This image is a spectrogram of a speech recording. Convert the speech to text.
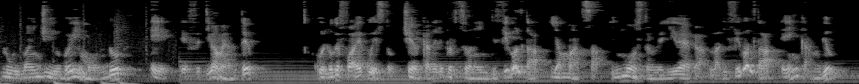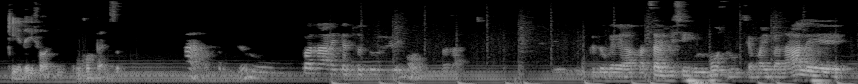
lui va in giro per il mondo e effettivamente quello che fa è questo, cerca delle persone in difficoltà, gli ammazza il mostro che gli reca la difficoltà e in cambio chiede i soldi in compenso. Ah, un banale cacciatore dei mostri, banale. Credo che ammazzare ogni singolo mostro non sia mai banale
